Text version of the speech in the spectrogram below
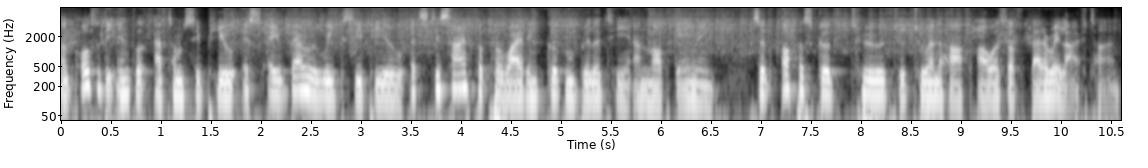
and also the Intel Atom CPU is a very weak CPU, it's designed for providing good mobility and not gaming so it offers good 2 to 2.5 hours of battery lifetime.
